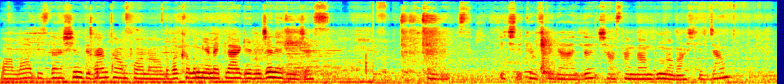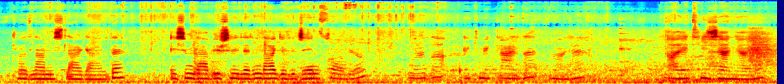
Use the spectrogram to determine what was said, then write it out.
Vallahi bizden şimdiden tam puan aldı. Bakalım yemekler gelince ne diyeceğiz. Evet. içli köfte geldi. Şahsen ben bununla başlayacağım. Közlenmişler geldi. Eşim daha bir şeylerin daha geleceğini söylüyor. Bu arada ekmekler de böyle gayet hijyen yani.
